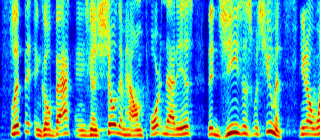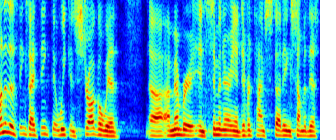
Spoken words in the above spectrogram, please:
flip it and go back and he's going to show them how important that is that Jesus was human. You know, one of the things I think that we can struggle with, uh, I remember in seminary and different times studying some of this.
